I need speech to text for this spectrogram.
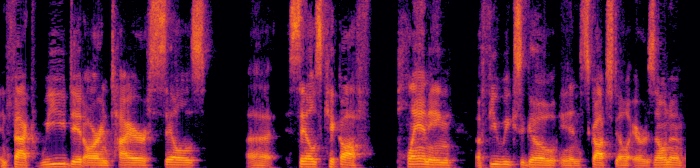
In fact we did our entire sales uh, sales kickoff planning a few weeks ago in scottsdale arizona.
